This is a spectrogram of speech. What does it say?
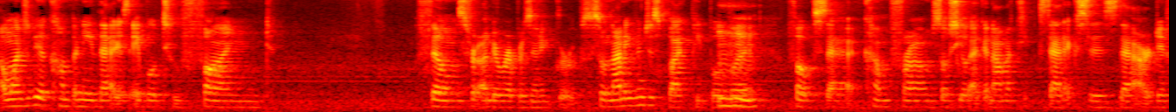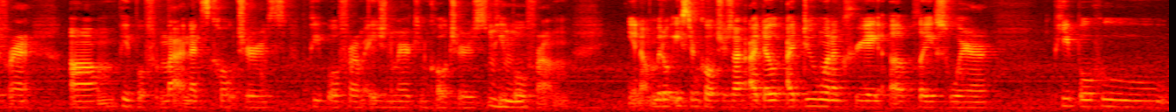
I want it to be a company that is able to fund films for underrepresented groups. So not even just Black people, Mhm. but folks that come from socioeconomic statuses that are different. Um, people from Latinx cultures, people from Asian American cultures, people from you know Middle Eastern cultures. I, I do I do want to create a place where people who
